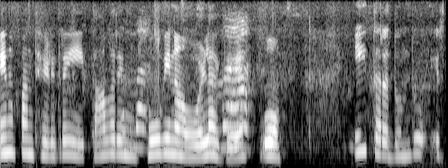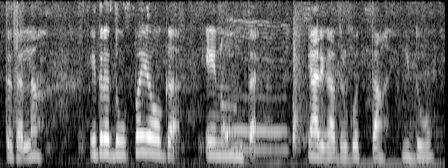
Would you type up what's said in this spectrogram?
ಏನಪ್ಪ ಅಂತ ಹೇಳಿದರೆ, ಈ ತಾವರೆ ಹೂವಿನ ಒಳಗೆ, ಓ, ಈ ಥರದ್ದೊಂದು ಇರ್ತದಲ್ಲ? ಇದರದ್ದು ಉಪಯೋಗ ಏನು ಅಂತ ಯಾರಿಗಾದರೂ ಗೊತ್ತಾ? ಇದು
